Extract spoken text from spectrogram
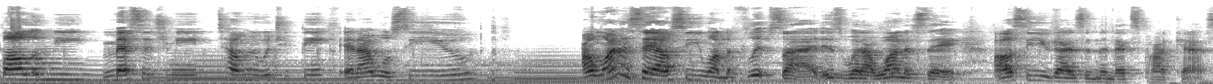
follow me, message me, tell me what you think, and I will see you. I want to say I'll see you on the flip side, is what I want to say. I'll see you guys in the next podcast.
